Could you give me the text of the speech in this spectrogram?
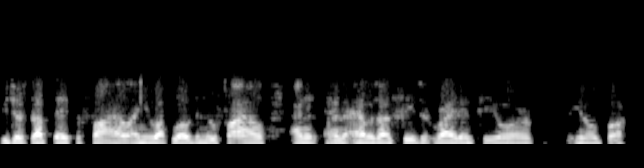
You just update the file and you upload the new file, and and Amazon feeds it right into your you know book.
